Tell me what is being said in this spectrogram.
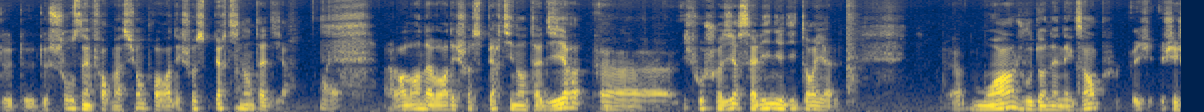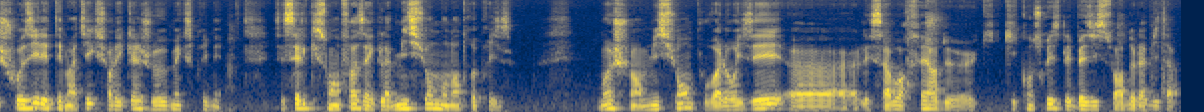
de, sources d'informations pour avoir des choses pertinentes à dire. Alors avant d'avoir des choses pertinentes à dire, euh, il faut choisir sa ligne éditoriale. Euh, moi, je vous donne un exemple. J'ai choisi les thématiques sur lesquelles je veux m'exprimer. C'est celles qui sont en phase avec la mission de mon entreprise. Moi, je suis en mission pour valoriser euh, les savoir-faire qui, construisent les belles histoires de l'habitat.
